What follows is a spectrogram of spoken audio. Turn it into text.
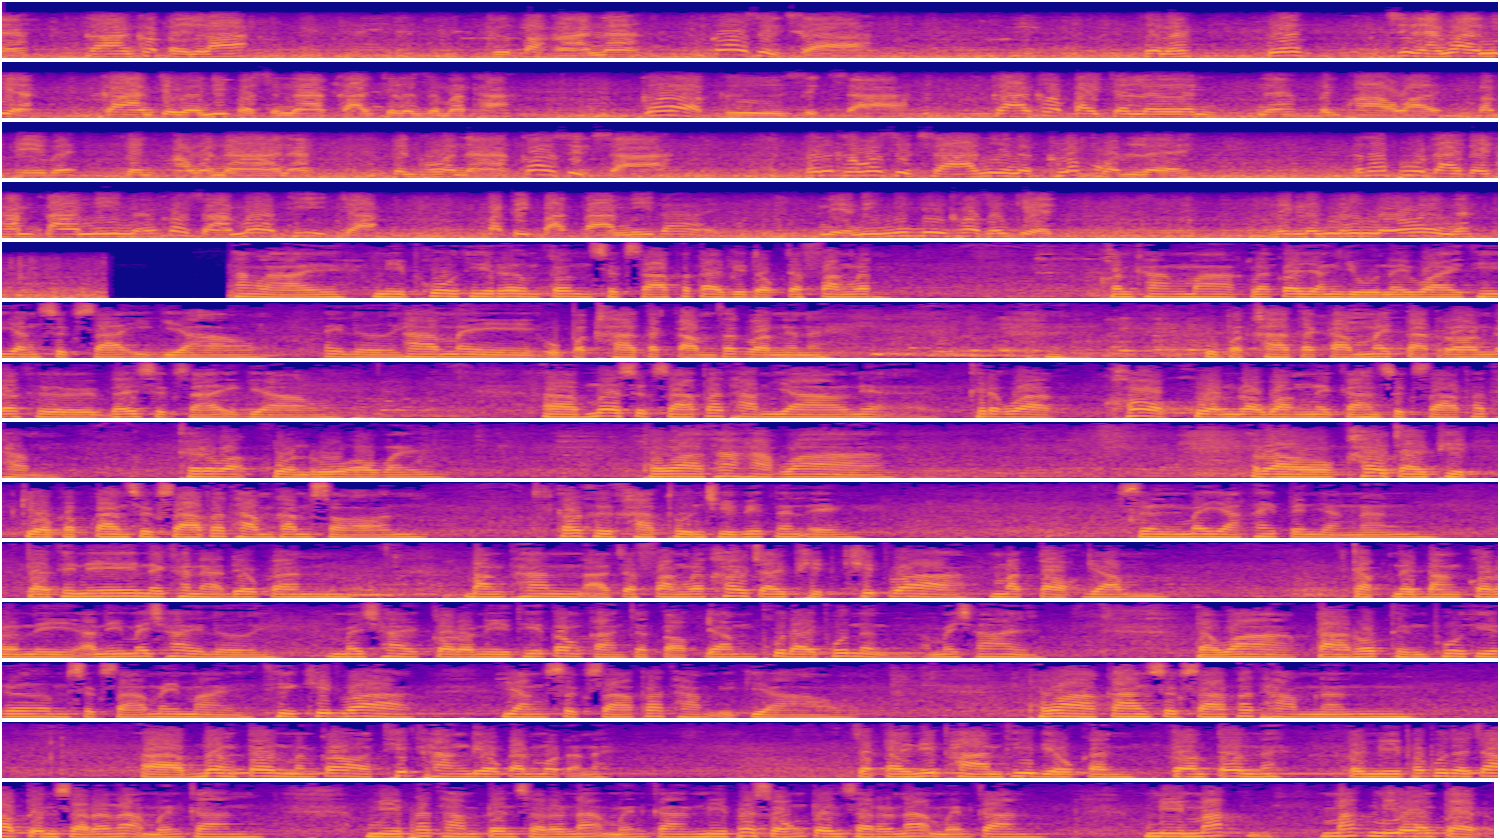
นะการเข้าไปละคือประหารนะ ก็ศึกษาใช่ไหมเพราะแสดงว่าเนี่ยการเจริญนิพพานาการเจริญสมถะก็คือศึกษา การเข้าไปเจริญนะเป็นภาวะบำเพ็ญเป็นภาวนานะเป็นภาวนาก็ศึกษา เพราะนั้นคำว่าศึกษาเนี่ยนะครบหมดเลยแล้วถ้าผู้ใดไปทำตามนี้นะก็สามารถที่จะปฏิบัติตามนี้ได้ เนี่ยนี่นี่ข้อสังเกต เล็กๆน้อยๆนะ ทั้งหลายมีผู้ที่เริ่มต้นศึกษาพระไตรปิฎกจะฟังแล้ว ค่อนข้างมากแล้วก็ยังอยู่ในวัยที่ยังศึกษาอีกยาวให้เลย ถ้าไม่อุปคาตกรรมสักก่อนเนี่ยนะอุปคาตกรรมไม่ตัดรอนก็คือได้ศึกษาอีกยาวเมื่อศึกษาพระธรรมยาวเนี่ยเรียกว่าข้อควรระวังในการศึกษาพระธรรมเรียกว่าควรรู้เอาไว้ เพราะว่าถ้าหากว่า เราเข้าใจผิดเกี่ยวกับการศึกษาพระธรรมคำสอน ก็คือขาดทุนชีวิตนั่นเอง ซึ่งไม่อยากให้เป็นอย่างนั้น แต่ที่นี้ในขณะเดียวกันบางท่านอาจจะฟังแล้วเข้าใจผิดคิดว่ามาตอกย้ำกับในบางกรณี อันนี้ไม่ใช่เลย ไม่ใช่กรณีที่ต้องการจะตอกย้ำผู้ใดผู้หนึ่งไม่ใช่ แต่ว่าตารบถึงผู้ที่เริ่มศึกษาใหม่ ๆ ที่คิดว่ายังศึกษาพระธรรมอีกยาว ราะว่าการศึกษาพระธรรมนั้นเบื้องต้นมันก็ทิศทางเดียวกันหมดอะนะจะไปนิพพานที่เดียวกัน ตอนต้นนะไปมีพระพุทธเจ้าเป็นสารณะเหมือนกัน มีพระธรรมเป็นสารณะเหมือนกัน มีพระสงฆ์เป็นสารณะเหมือนกัน มีมรรคมรรคมีองค์แปด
